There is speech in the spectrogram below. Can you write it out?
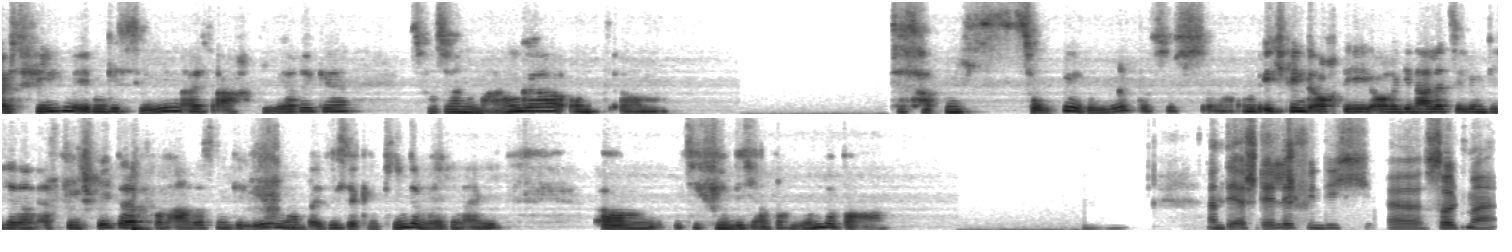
als Film eben gesehen, als Achtjährige. Es war so ein Manga und ähm, das hat mich so berührt. Das ist, äh, und ich finde auch die Originalerzählung, die ich ja dann erst viel später von Andersen gelesen habe, weil es ist ja kein Kindermärchen eigentlich, ähm, die finde ich einfach wunderbar. An der Stelle finde ich, äh, sollte man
